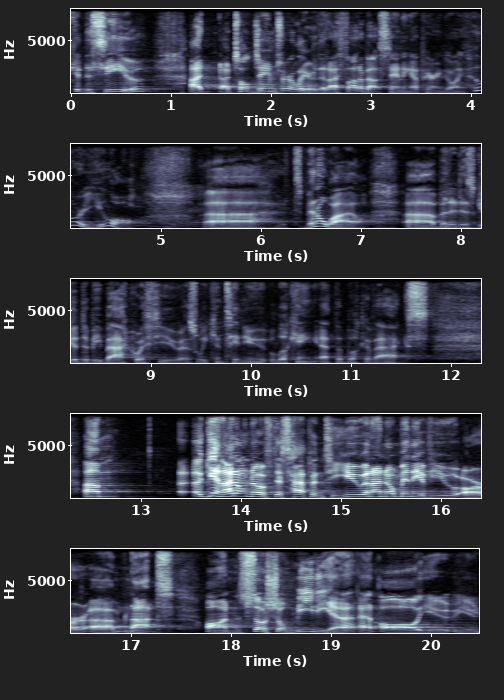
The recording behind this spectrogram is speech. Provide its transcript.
good to see you. I, I, told James earlier that I thought about standing up here and going, Who are you all? Uh, it's been a while, uh, but it is good to be back with you as we continue looking at the book of Acts. Um, again, I don't know if this happened to you, and I know many of you are uh, not on social media at all. You, you,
